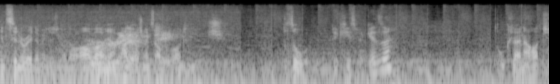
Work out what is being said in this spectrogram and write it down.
Incinerator im Endeffekt, genau. Aber ja, hat er auch schon nichts aufgebaut. So, der Käse vergesse. Ein kleiner Hot.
